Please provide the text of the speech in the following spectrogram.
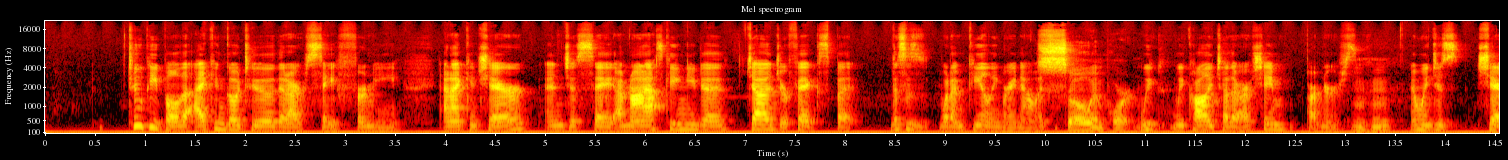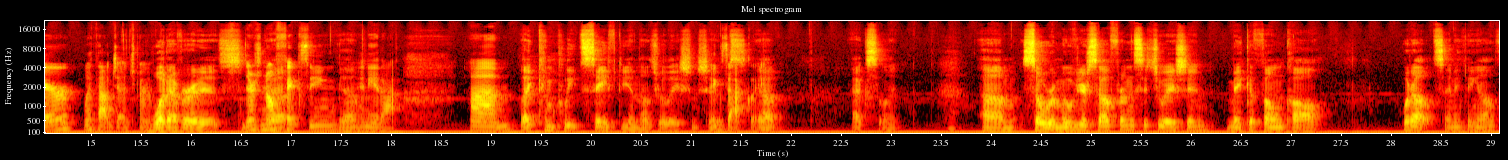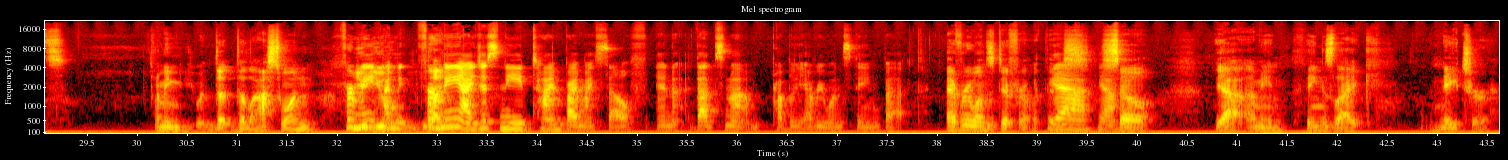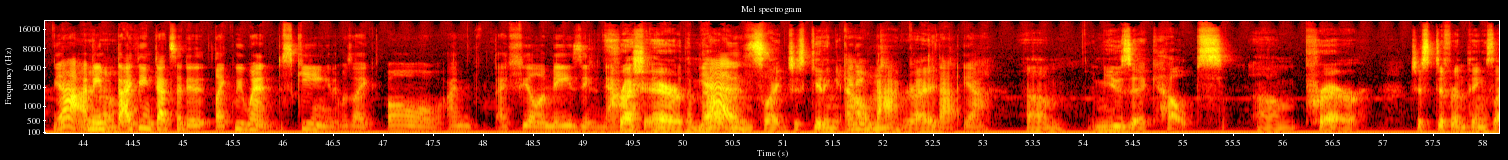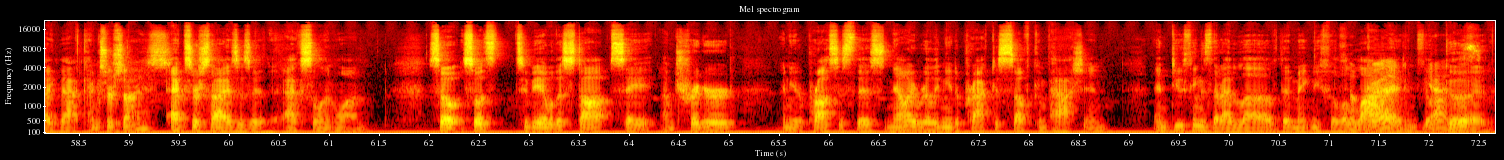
two people that I can go to that are safe for me, and I can share and just say, I'm not asking you to judge or fix, but this is what I'm feeling right now. It's, So important. we we call each other our shame partners, Mm-hmm. and we just share without judgment. Whatever it is. There's no Yeah. fixing Yeah. any of that. Um, like complete safety in those relationships. Exactly. Yep. Excellent. Um, so remove yourself from the situation. Make a phone call. What else? Anything else? I mean the the last one For you- me, you- I mean, for like- me, I just need time by myself, and that's not probably everyone's thing, but Everyone's different with this. Yeah, yeah. So, yeah, I mean things like nature. yeah, I mean, know? I think that's it. it. Like we went skiing, and it was like, oh, I'm, I feel amazing now. Fresh air, the mountains, Yes. like just getting, getting out, back right? to that. Yeah, Um, music helps. Um, prayer, just different things like that. Can exercise exercise is an excellent one so so it's to be able to stop say i'm triggered i need to process this now i really need to practice self-compassion and do things that i love that make me feel, Feel alive good, and feel yes. good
